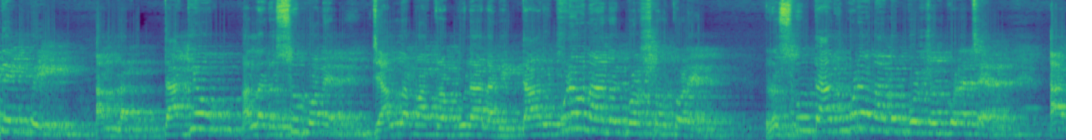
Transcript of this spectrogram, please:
দেখবে, আল্লাহ তাকেও, আল্লাহ রসুল বলেন যে আল্লাহ পাক রব্বুল আলামিন তার উপরেও লানত বর্ষণ করেন। রসুল তার উপরেও লানত বর্ষণ করেছেন। আর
